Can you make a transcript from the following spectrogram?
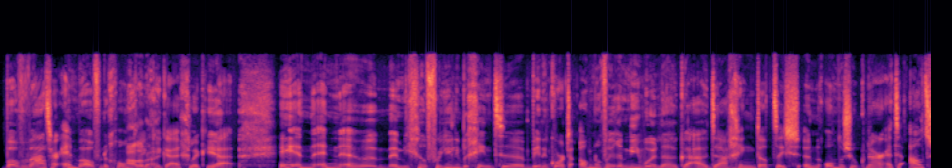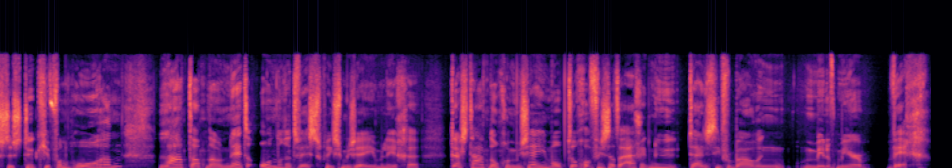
Boven water en boven de grond, Allebei. denk ik eigenlijk. Ja. Hey, en en uh, Michiel, voor jullie begint uh, binnenkort ook nog weer een nieuwe leuke uitdaging. Dat is een onderzoek naar het oudste stukje van Horen. Laat dat nou net onder het Westfries Museum liggen. Daar staat nog een museum op, toch? Of is dat eigenlijk nu tijdens die verbouwing min of meer weg?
